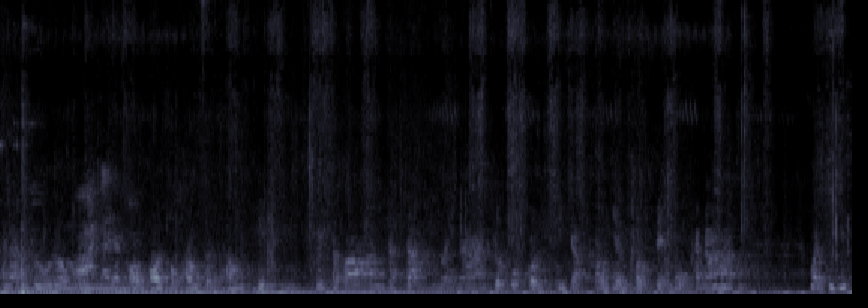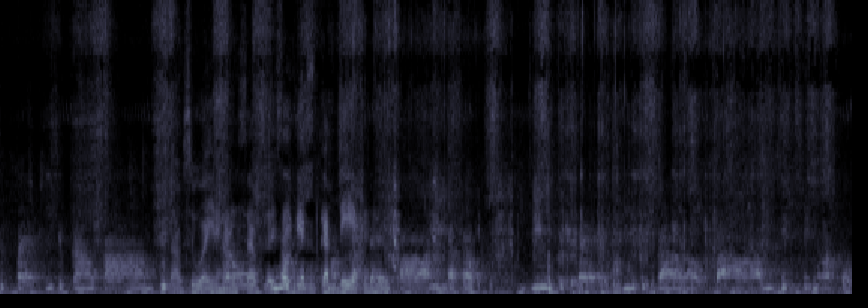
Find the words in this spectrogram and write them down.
คณะครูโรงเรียนองค์กรปกครองส่วนท้องถิ่นเทศบาลต่างๆหน่วยงานกลุ่มบุคคลที่จะเข้าเยี่ยมชมเป็นหมู่คณะ วันที่28 29 30สาวสวยนะคะสาวสวยใส่แว่นกันแดดนะคะค้างนะครับ28 29 30สิงหาคม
